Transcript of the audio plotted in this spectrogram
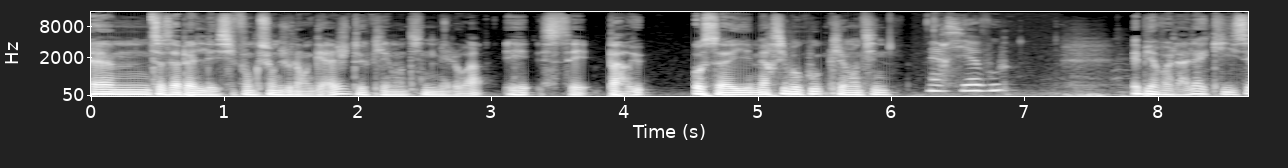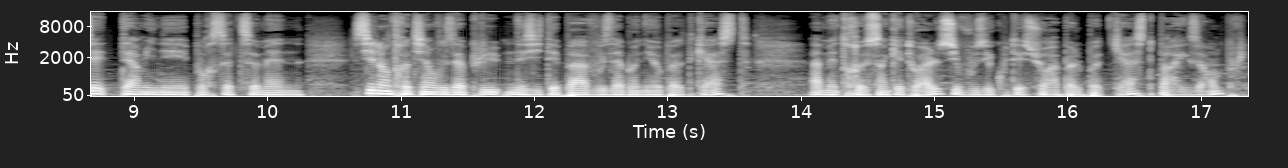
Âge. ça s'appelle Les six fonctions du langage de Clémentine Mélois et c'est paru au seuil. Merci beaucoup Clémentine. Merci à vous. Et eh bien voilà, la qui c'est terminé pour cette semaine. Si l'entretien vous a plu, n'hésitez pas à vous abonner au podcast, à mettre 5 étoiles si vous écoutez sur Apple Podcast par exemple.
